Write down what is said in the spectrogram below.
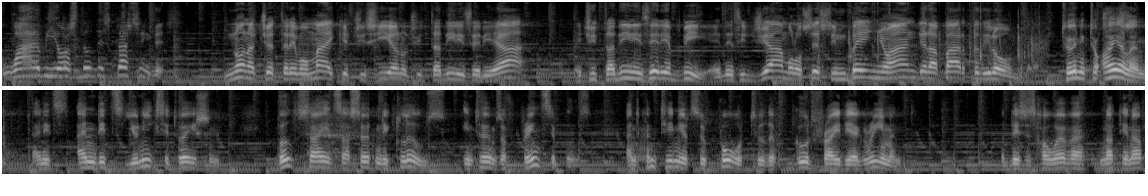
why we are still discussing this. Non accetteremo mai che ci siano cittadini serie A e cittadini serie B ed esigiamo lo stesso impegno anche da parte di Londra. Turning to Ireland and its, and its unique situation, both sides are certainly close in terms of principles and continued support to the Good Friday Agreement. But this is, however, not enough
